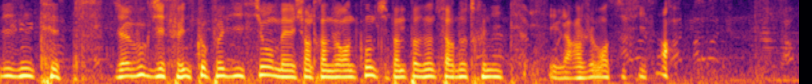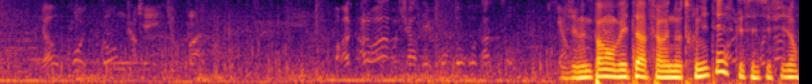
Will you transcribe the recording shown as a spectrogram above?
Des unités. J'avoue que j'ai fait une composition, mais je suis en train de me rendre compte, j'ai pas même pas besoin de faire d'autres unités. C'est largement suffisant. Je vais même pas m'embêter à faire une autre unité, est-ce que c'est suffisant?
